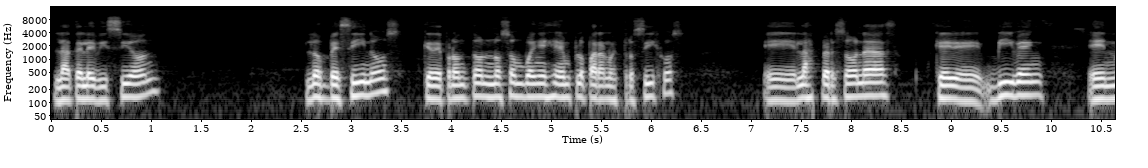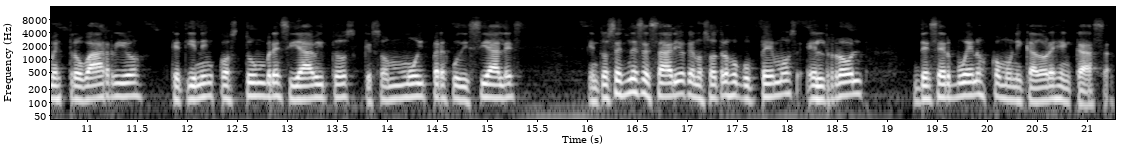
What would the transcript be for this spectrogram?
la televisión, los vecinos que de pronto no son buen ejemplo para nuestros hijos, eh, las personas que viven en nuestro barrio, que tienen costumbres y hábitos que son muy perjudiciales. Entonces es necesario que nosotros ocupemos el rol de ser buenos comunicadores en casa.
